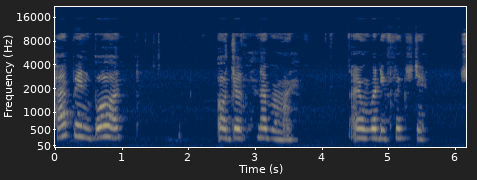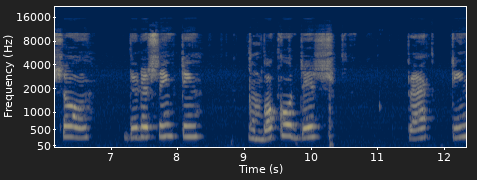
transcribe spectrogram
happen, but, oh, just, never mind. I already fixed it. So, do the same thing. Unbuckle this back thing.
